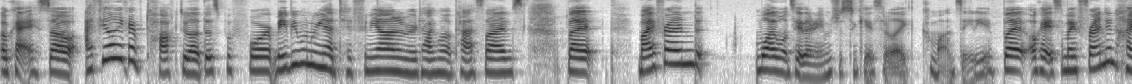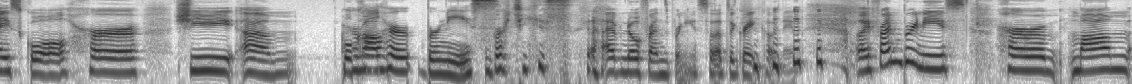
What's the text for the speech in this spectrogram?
Okay, so I feel like I've talked about this before. Maybe when we had Tiffany on and we were talking about past lives. But my friend, well, I won't say their names just in case they're like, come on, Sadie. But okay, so my friend in high school, her, she, um, We'll her call mom- her Bernice. Bernice. I have no friends Bernice, so that's a great code name. My friend Bernice, her mom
